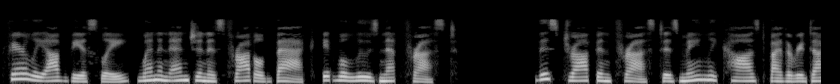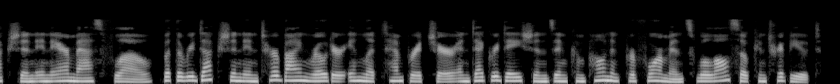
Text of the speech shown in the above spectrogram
Fairly obviously, when an engine is throttled back, it will lose net thrust. This drop in thrust is mainly caused by the reduction in air mass flow, but the reduction in turbine rotor inlet temperature and degradations in component performance will also contribute.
